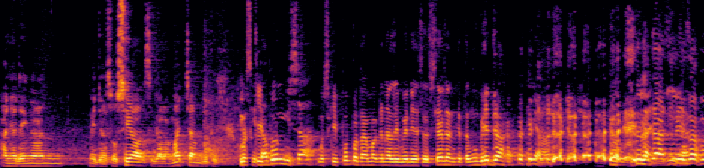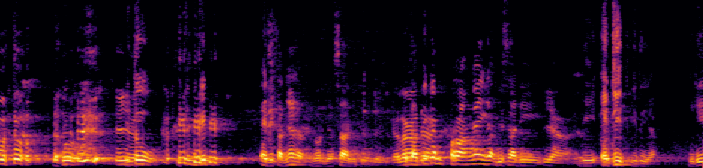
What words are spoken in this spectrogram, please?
hanya dengan media sosial segala macam gitu kita meskipun pun bisa meskipun pertama kenal di media sosial dan ketemu beda Iya. Itu, itu beda lagi asli ya. sama foto Itu, Iya. itu, itu mungkin editannya luar biasa gitu. ya. Tetapi ada- kan perangai nggak bisa di Iya. diedit gitu ya. Jadi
